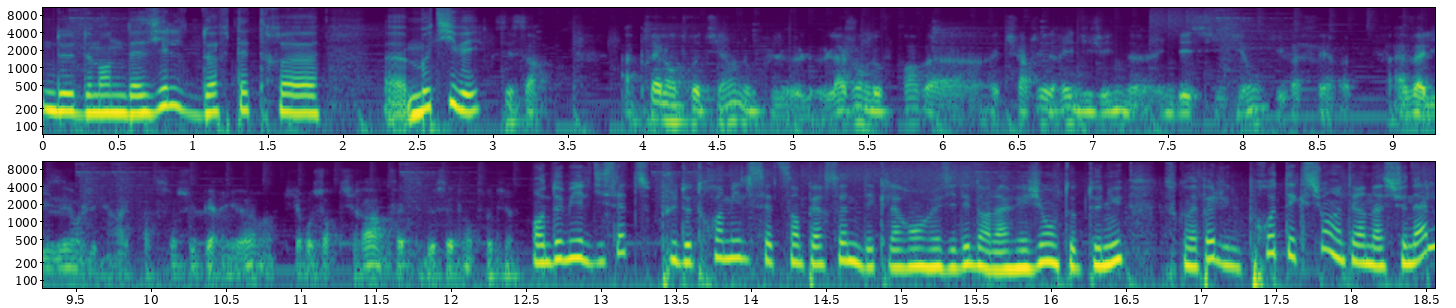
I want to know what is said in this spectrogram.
de demande d'asile doivent être euh, euh, motivés. C'est ça. Après l'entretien, donc l'agent de l'OFPRA va être chargé de rédiger une, décision qui va faire avaliser en général par son supérieur, qui ressortira en fait de cet entretien. En 2017, plus de 3700 personnes déclarant résider dans la région ont obtenu ce qu'on appelle une protection internationale.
